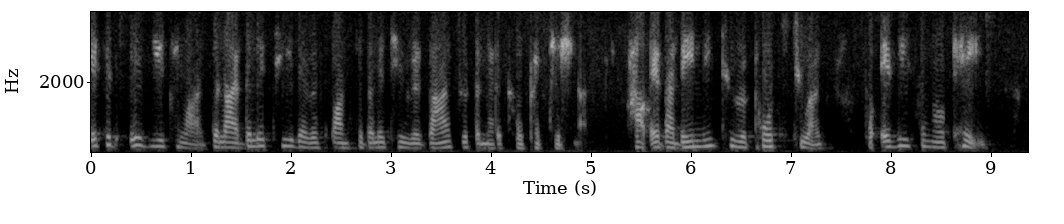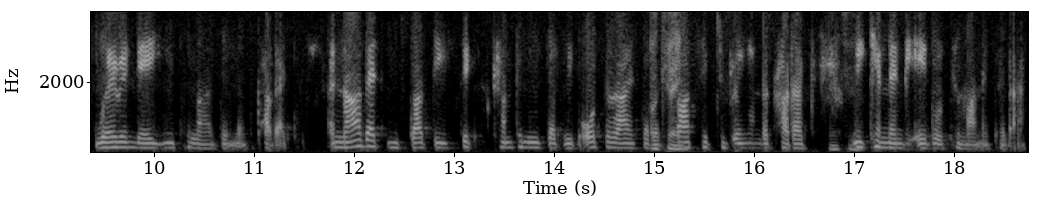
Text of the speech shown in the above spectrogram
if it is utilized, the liability, the responsibility resides with the medical practitioner. However, they need to report to us for every single case wherein they're utilizing this product. And now that we've got these six companies that we've authorized that okay. have started to bring in the product, okay. we can then be able to monitor that.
